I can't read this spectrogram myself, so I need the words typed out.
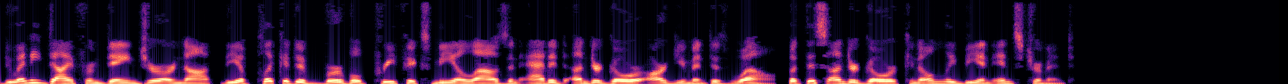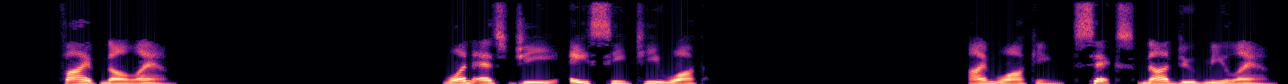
Do any die from danger or not? The applicative verbal prefix me allows an added undergoer argument as well, but this undergoer can only be an instrument. 5. Na lam 1 SG, ACT walk I'm walking. 6. Na dub me lam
